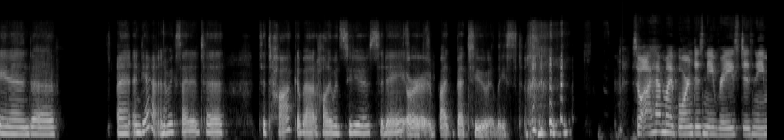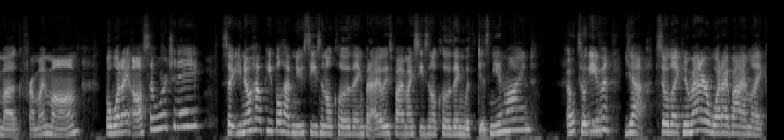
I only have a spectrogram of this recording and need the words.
and uh, and, and yeah, and I'm excited to to talk about Hollywood Studios today, or Bat- Batuu at least. So I have my Born Disney, Raised Disney mug from my mom. But what I also wore today, so you know how people have new seasonal clothing, but I always buy my seasonal clothing with Disney in mind. okay, So yeah. even yeah, so like no matter what I buy, I'm like,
